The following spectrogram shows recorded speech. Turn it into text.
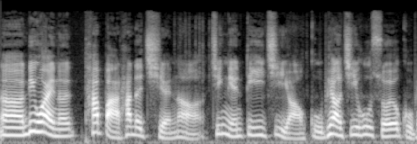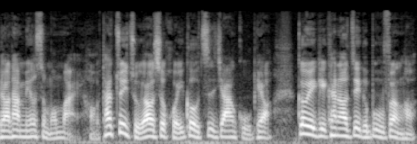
那另外呢，他把他的钱啊，今年第一季啊，股票几乎所有股票他没有什么买，哈，他最主要是回购自家股票。各位可以看到这个部分哈，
